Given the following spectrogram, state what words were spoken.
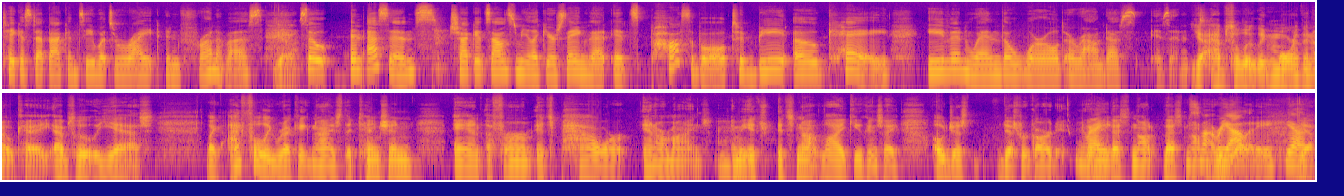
take a step back and see what's right in front of us. Yeah. So in essence, Chuck, it sounds to me like you're saying that it's possible to be okay even when the world around us isn't. Yeah, absolutely. More than okay. Absolutely, yes. Like, I fully recognize the tension and affirm its power in our minds. I mean, mm-hmm. it's it's not like you can say, "Oh, just disregard it." I mean, Right. that's not that's not it's not real. reality, yeah. Yeah.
